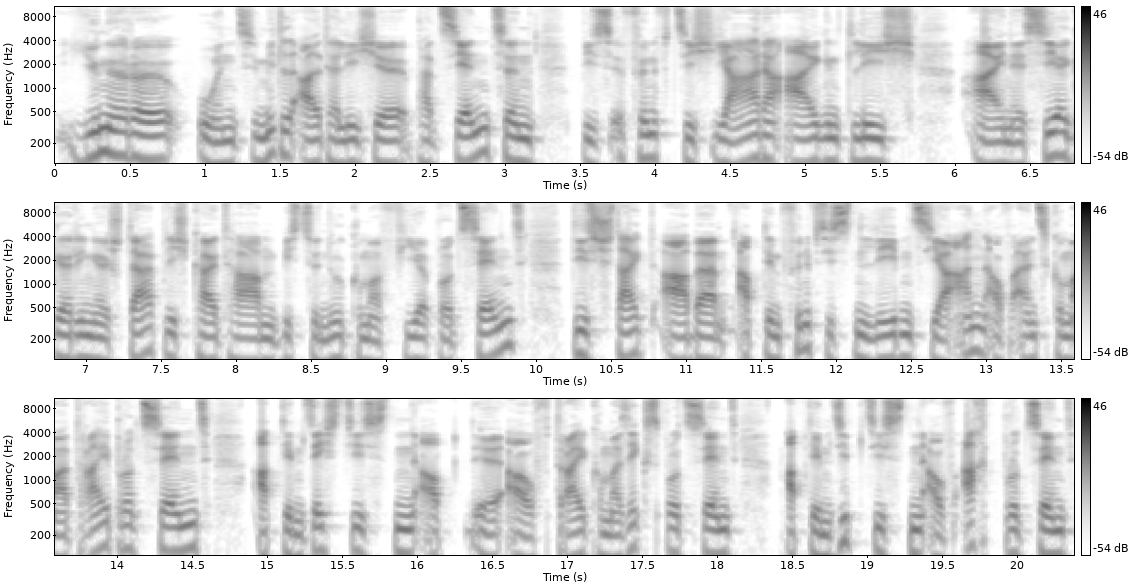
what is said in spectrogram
jüngere und mittelalterliche Patienten bis 50 Jahre eigentlich eine sehr geringe Sterblichkeit haben, bis zu 0,4 Prozent. Dies steigt aber ab dem 50. Lebensjahr an auf 1,3 Prozent, ab dem 60. Ab, äh, auf 3,6 Prozent, ab dem 70. auf 8 Prozent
